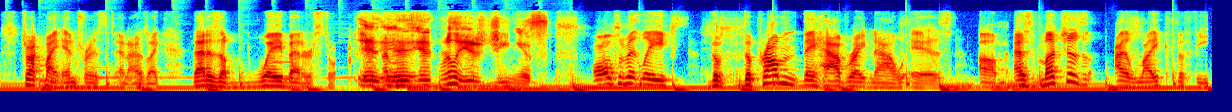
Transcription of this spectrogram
struck my interest, and I was like, that is a way better story. It, I mean- it, it really is genius. ultimately the the problem they have right now is um, as much as I like the feat,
